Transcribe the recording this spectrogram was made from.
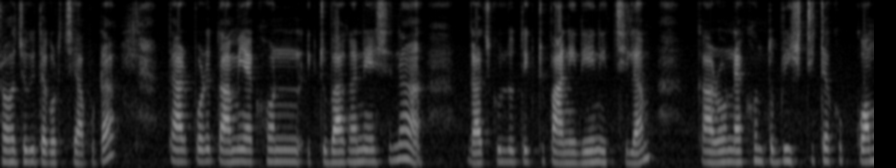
সহযোগিতা করছে আপুটা। তারপরে তো আমি এখন একটু বাগানে এসে না গাছগুলোতে একটু পানি দিয়ে নিচ্ছিলাম। কারণ এখন তো বৃষ্টিটা খুব কম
